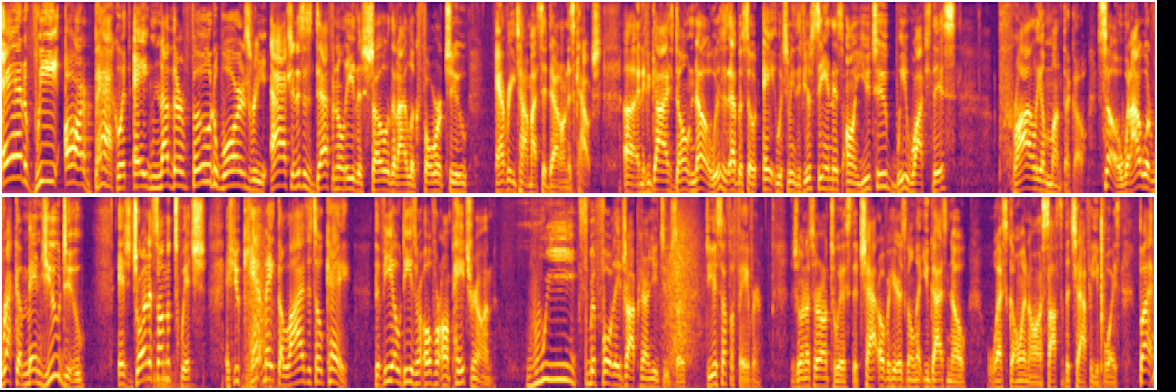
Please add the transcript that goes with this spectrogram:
And we are back with another Food Wars reaction. This is definitely the show that I look forward to every time I sit down on this couch. Uh, and if you guys don't know, this is episode 8, which means if you're seeing this on YouTube, we watched this probably a month ago. So, what I would recommend you do is join us on the Twitch. If you can't make the lives, it's okay. The VODs are over on Patreon weeks before they drop here on YouTube. So, do yourself a favor Join us here on Twitch. The chat over here is going to let you guys know what's going on. Sauce of the chat for you boys. But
